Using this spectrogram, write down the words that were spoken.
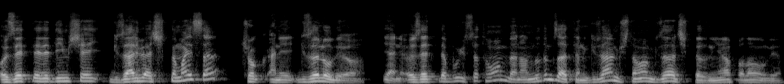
özetle dediğim şey güzel bir açıklamaysa çok hani güzel oluyor. Yani özetle buysa tamam ben anladım zaten. Güzelmiş tamam güzel açıkladın ya falan oluyor.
